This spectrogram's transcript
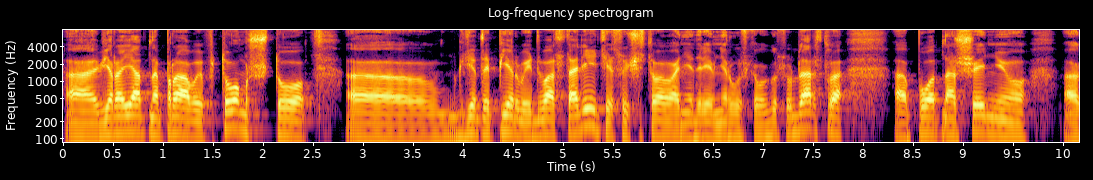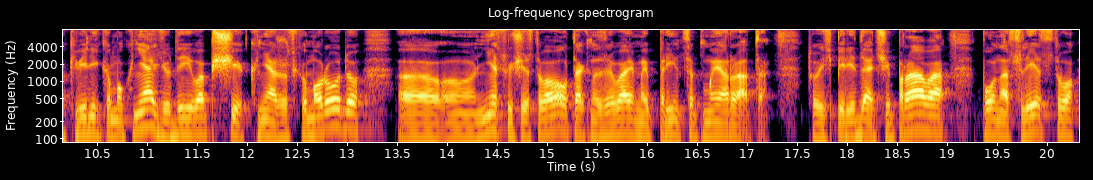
э, вероятно, правы в том, что э, где-то первые два столетия существования древнерусского государства по отношению э, к великому князю, да и вообще к княжескому роду, э, не существовал так называемый принцип майората, то есть передачи права по наследству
